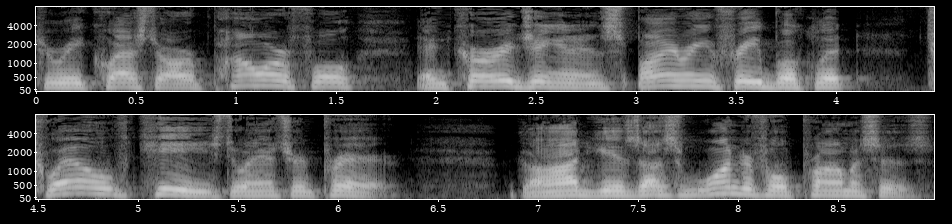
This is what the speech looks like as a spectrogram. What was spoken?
to request our powerful, encouraging, and inspiring free booklet, 12 Keys to Answered Prayer. God gives us wonderful promises,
